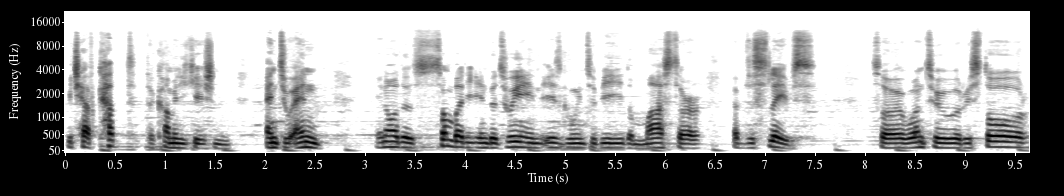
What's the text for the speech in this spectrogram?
which have cut the communication end to end. In order, somebody in between is going to be the master of the slaves. So I want to restore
